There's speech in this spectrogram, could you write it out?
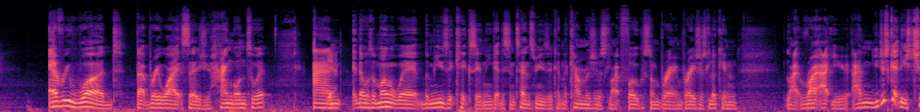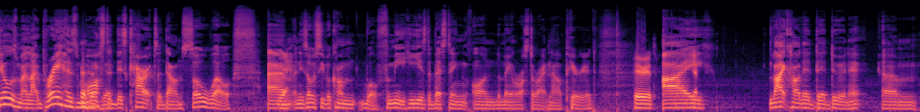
every word that Bray Wyatt says, you hang on to it. And there was a moment where the music kicks in, and you get this intense music, and the camera's just like focused on Bray, and Bray's just looking like right at you, and you just get these chills, man. Like Bray has mastered this character down so well, um, Yeah. and he's obviously become well for me. He is the best thing on the main roster right now. Period. Period. I Yep. like how they're they're doing it. Um,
